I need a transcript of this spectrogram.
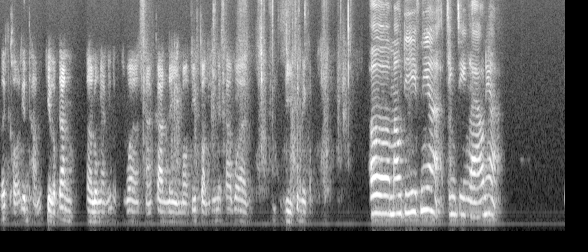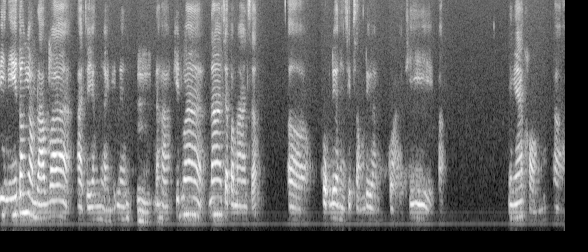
แล้วขอเรียนถามเกี่ยวกับด้านเอ่อโรงแรมนิดหนึ่งว่าสถานการณ์ในมอลดีฟตอนนี้ไม่ทราบว่าดีขึ้นไหมครับเอ่อมาลดีฟเนี่ยจริง ๆแล้วเนี่ย ปีนี้ต้องยอมรับว่าอาจจะยังเหนื่อยนิดนึงอืมนะคะ คิดว่าน่าจะประมาณสักเอ่อ6เดือนถึง12เดือนกว่าที่เอ่อในแง่ของเอ่อ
